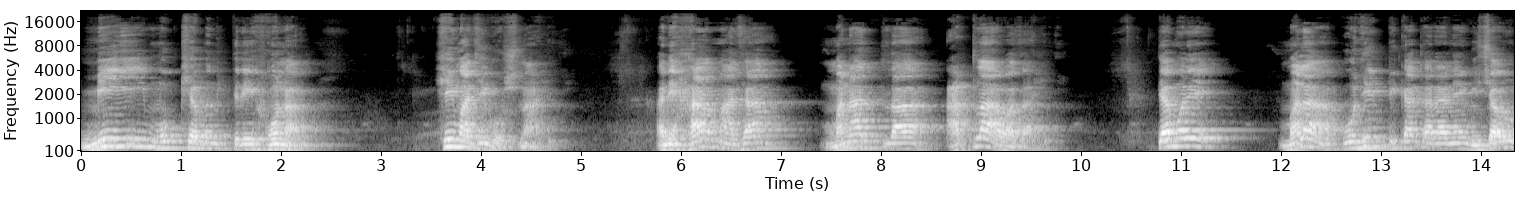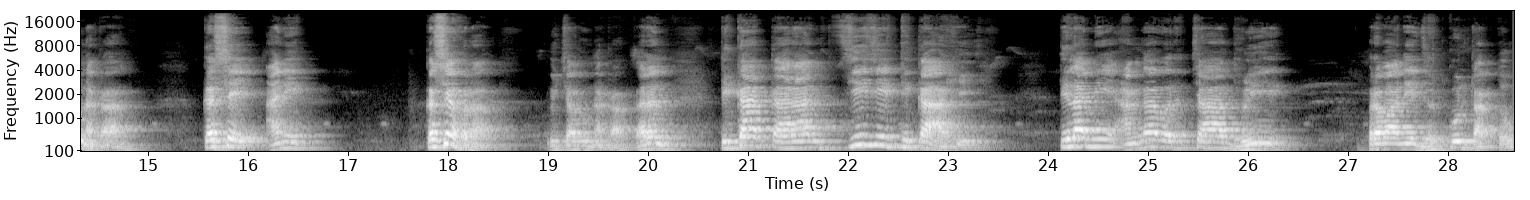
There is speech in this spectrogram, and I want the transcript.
मी मुख्यमंत्री होणार ही माझी घोषणा आहे. आणि हा माझ्या मनातला आतला आवाज आहे. त्यामुळे मला कोणी टीकाकाराने विचारू नका कसे आणि कसे होणार विचारू नका. कारण टीकाकारांची जी टीका आहे तिला मी अंगावरच्या धुळी प्रमाणे झटकून टाकतो.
